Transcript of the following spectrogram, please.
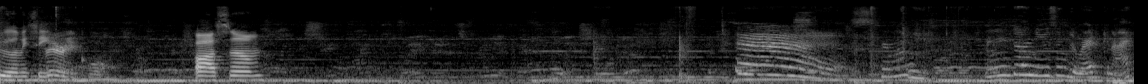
Ooh, let me see. Very cool. Awesome. When you done using the red, can I?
